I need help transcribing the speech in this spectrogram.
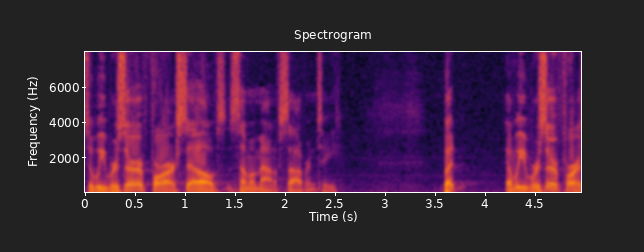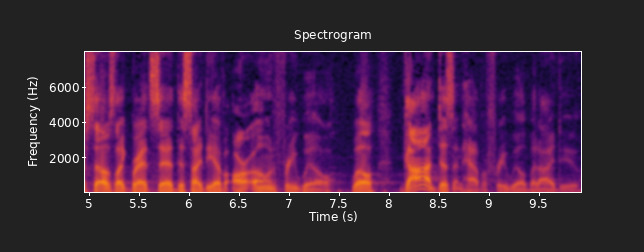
So we reserve for ourselves some amount of sovereignty. But and we reserve for ourselves, like Brad said, this idea of our own free will. Well, God doesn't have a free will, but I do.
